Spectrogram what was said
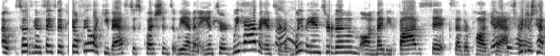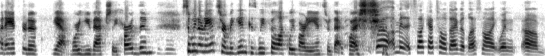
Oh, so I was going to say, so if y'all feel like you've asked us questions that we haven't answered, we have answered them. We've answered them on maybe five, six other podcasts. Yes, we have. just haven't answered them, yeah, where you've actually heard them. Mm-hmm. So we don't answer them again because we feel like we've already answered that question. Well, I mean, it's like I told David last night when um,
